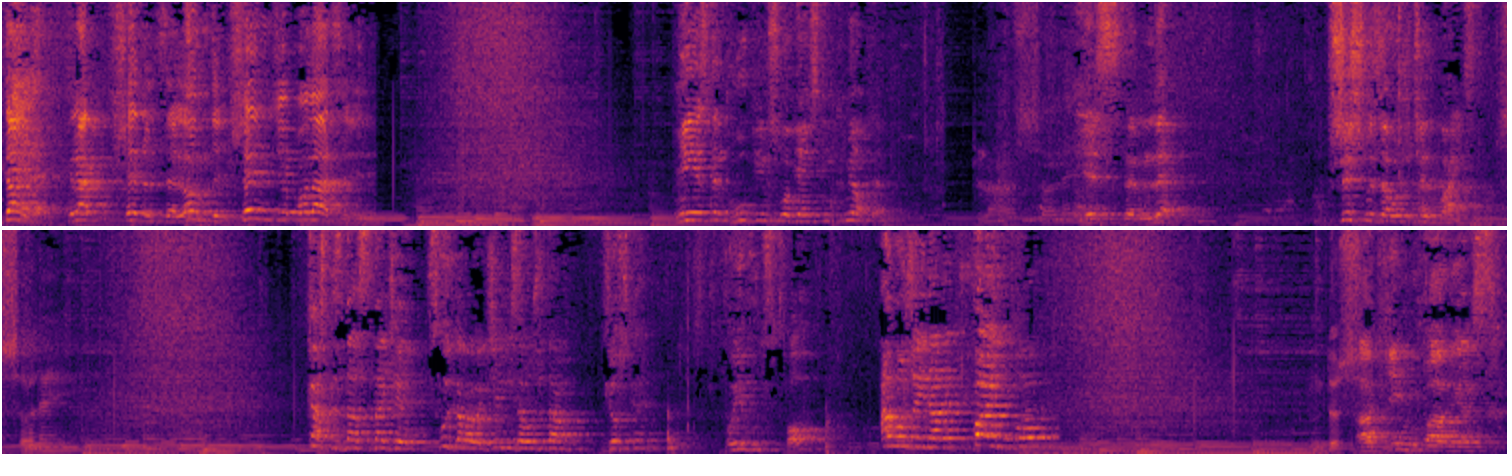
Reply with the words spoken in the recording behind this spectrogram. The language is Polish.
Gdańsk, Kraków, Siedlce, Londyn, wszędzie Polacy. Nie jestem głupim słowiańskim kmiotem. Jestem Lech. Przyszły założyciel państwa. Każdy z nas znajdzie swój kawałek ziemi i założy tam wioskę, województwo, a może i nawet państwo. A kim pan jest?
